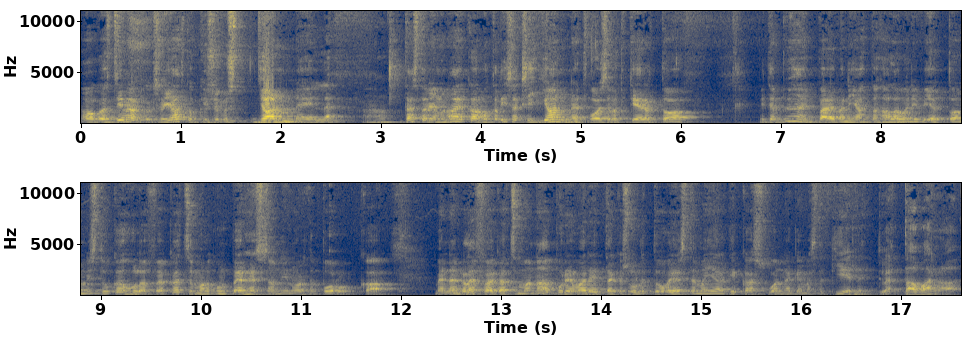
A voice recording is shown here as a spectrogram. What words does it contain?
Onko se jatkokysymys Janneille? Aha. Tästä on hieman aikaa, mutta lisäksi Jannet voisivat kertoa Miten pyhäinpäivän ja Halloweenin vietto onnistuu kauhuleffoja katsomalla, kun perheessä on niin nuorta porukkaa? Mennäänkö leffoja katsomaan naapuria vai riittääkö suljettu ovi estämään jälkikasvua näkemästä kiellettyä tavaraa?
